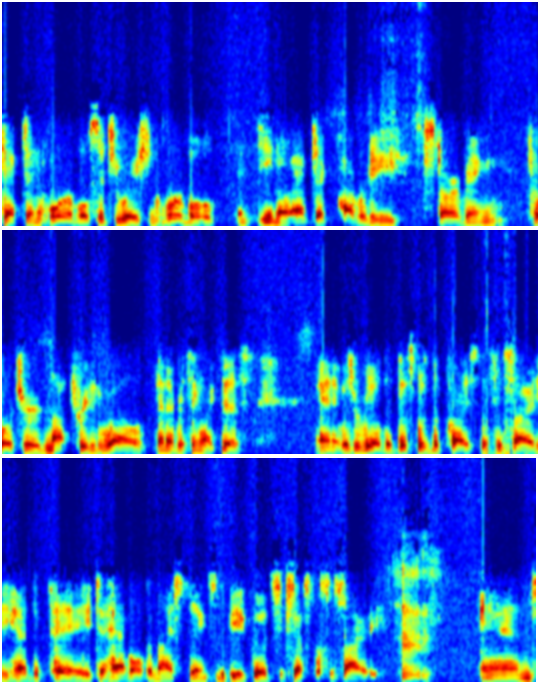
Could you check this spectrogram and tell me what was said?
kept in a horrible situation, horrible, you know, abject poverty, starving, tortured, not treated well, and everything like this. And it was revealed that this was the price that society had to pay to have all the nice things and to be a good, successful society. Hmm. And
